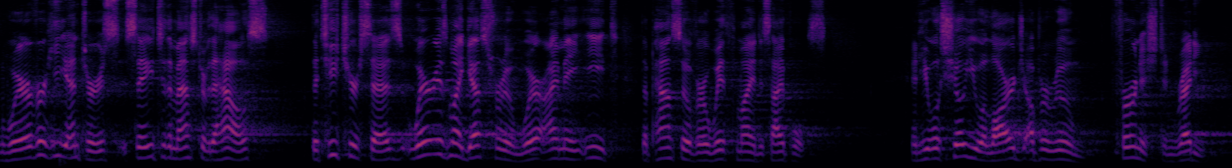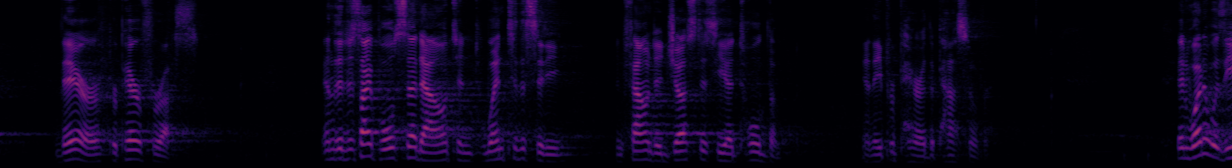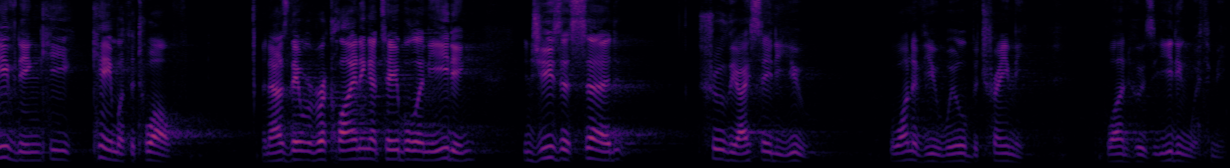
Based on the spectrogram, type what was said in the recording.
and wherever he enters, say to the master of the house, the teacher says, Where is my guest room where I may eat the Passover with my disciples? And he will show you a large upper room, furnished and ready. There, prepare for us. And the disciples set out and went to the city and found it just as he had told them. And they prepared the Passover. And when it was evening, he came with the twelve. And as they were reclining at table and eating, Jesus said, Truly I say to you, one of you will betray me, one who is eating with me.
